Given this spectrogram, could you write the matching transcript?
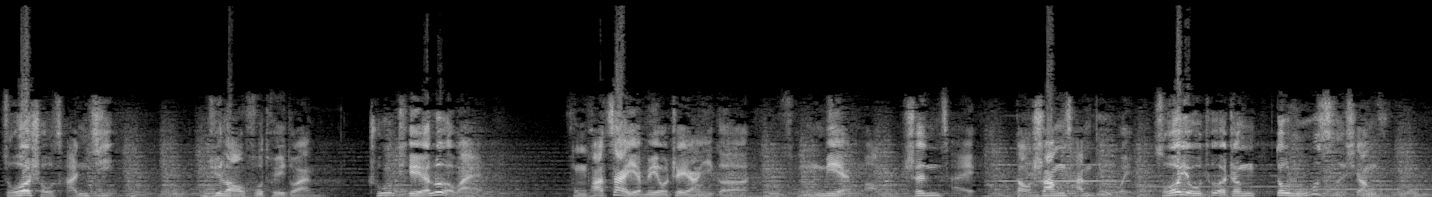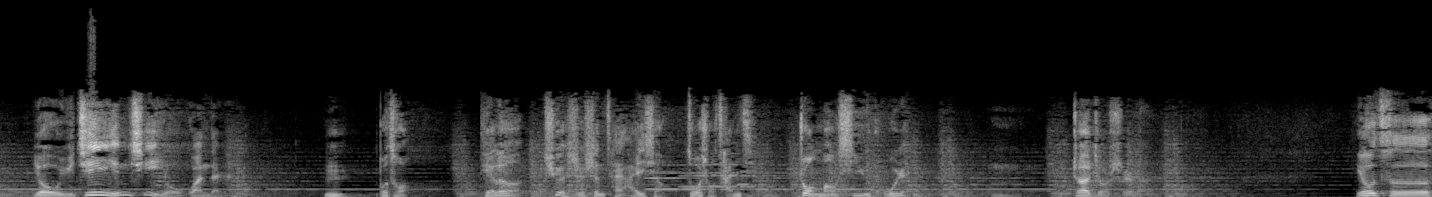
左手残疾。据老夫推断，除铁勒外，恐怕再也没有这样一个从面貌、身材到伤残部位，所有特征都如此相符，又与金银器有关的人。嗯，不错，铁勒确实身材矮小，左手残疾，状貌西域胡人。嗯，这就是了。由此，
